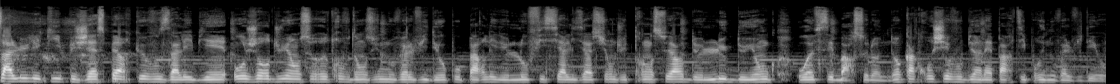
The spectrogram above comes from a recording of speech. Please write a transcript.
Salut l'équipe, j'espère que vous allez bien. Aujourd'hui, on se retrouve dans une nouvelle vidéo pour parler de l'officialisation du transfert de Luc de Jong au FC Barcelone. Donc accrochez-vous bien, on est parti pour une nouvelle vidéo.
